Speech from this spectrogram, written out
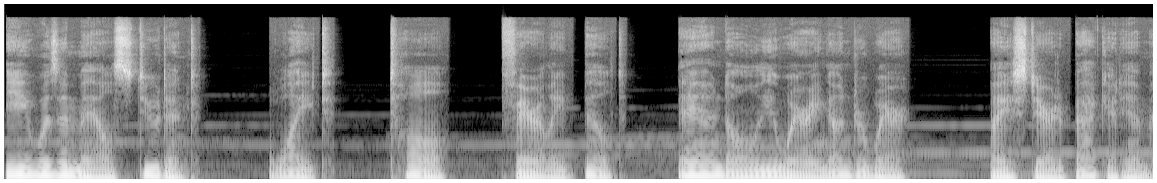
He was a male student, white, tall, fairly built, and only wearing underwear. I stared back at him.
